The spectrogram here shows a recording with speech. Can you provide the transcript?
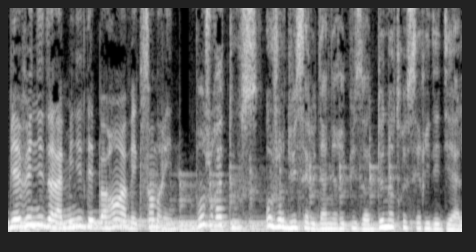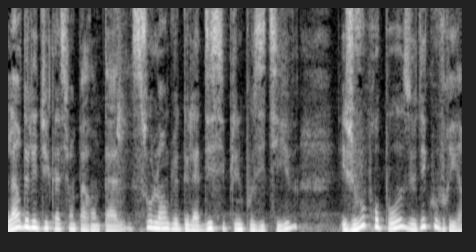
Bienvenue dans la Minute des Parents avec Sandrine. Bonjour à tous. Aujourd'hui, c'est le dernier épisode de notre série dédiée à l'art de l'éducation parentale sous l'angle de la discipline positive. Et je vous propose de découvrir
